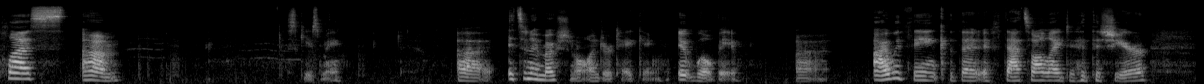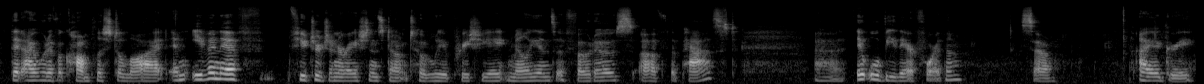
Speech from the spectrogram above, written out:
Plus, um, excuse me, uh, it's an emotional undertaking. It will be. Uh, I would think that if that's all I did this year, that I would have accomplished a lot. And even if future generations don't totally appreciate millions of photos of the past, uh, it will be there for them. So I agree,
